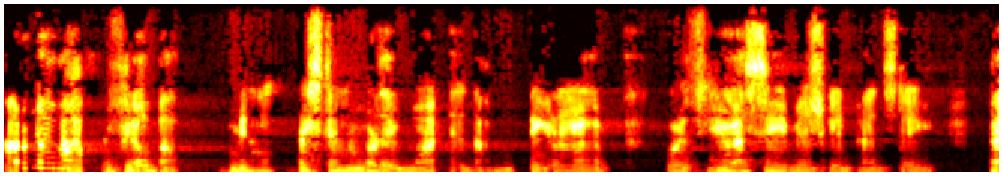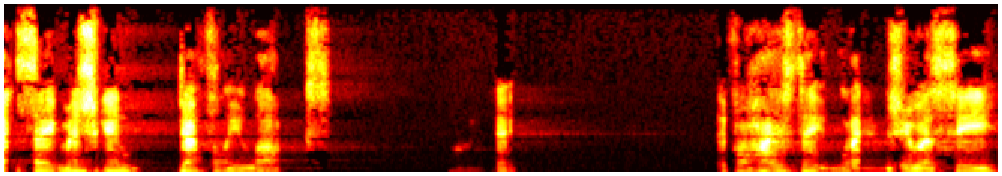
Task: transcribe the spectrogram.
I don't know how I feel about it. I mean, I understand where they want the money grab with USC, Michigan, Penn State. Penn State, Michigan definitely locks. If Ohio State lands USC,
